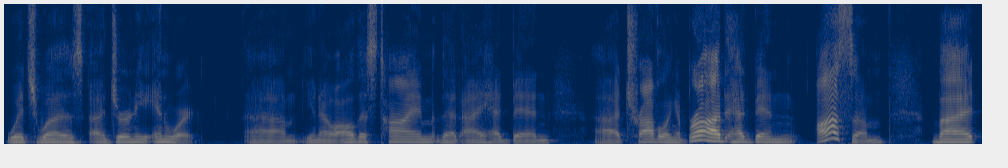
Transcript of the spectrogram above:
which was a journey inward. Um, you know, all this time that I had been uh, traveling abroad had been awesome, but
